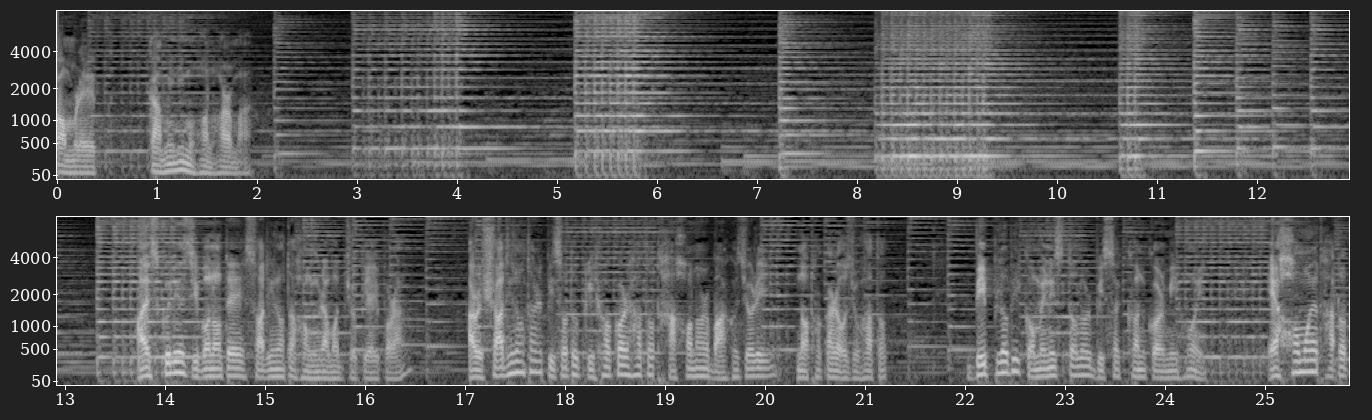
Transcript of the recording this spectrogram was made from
কমৰেড কামিনী মোহন শৰ্মা। হাইস্কুলীয়া জীৱনতে স্বাধীনতা সংগ্ৰামত জঁপিয়াই পৰা আৰু স্বাধীনতাৰ পিছতো কৃষকৰ হাতত শাসনৰ বাঘজৰি নথকাৰ অজুহাতত বিপ্লৱী কমিউনিষ্ট দলৰ বিচক্ষণ কৰ্মী হৈ এসময়ত হাতত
